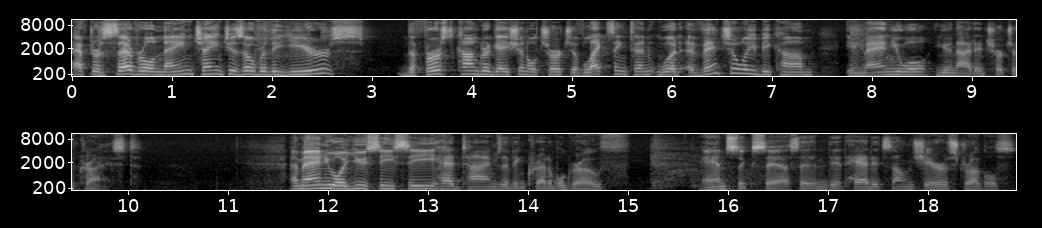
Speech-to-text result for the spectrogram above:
After several name changes over the years, the First Congregational Church of Lexington would eventually become Emmanuel United Church of Christ. Emmanuel UCC had times of incredible growth and success, and it had its own share of struggles.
